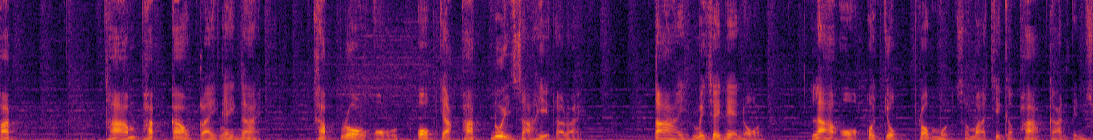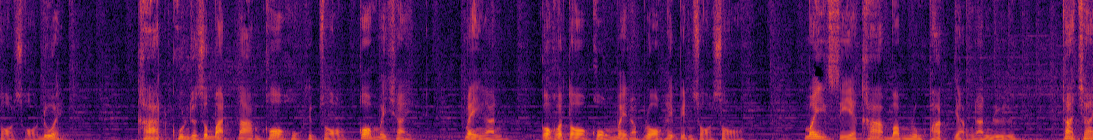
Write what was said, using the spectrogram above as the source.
พรรค ถามพักก้าวไกลง่ายๆ ขับรองอ๋องออกจากพักด้วยสาเหตุอะไร ตายไม่ใช่แน่นอน ลาออกก็จบเพราะหมดสมาชิกภาพการเป็นสสด้วย ขาดคุณสมบัติตามข้อ 62 ก็ไม่ใช่ ไม่งั้นกกตคงไม่รับรองให้เป็นสสไม่เสียค่าบำรุงพักอย่างนั้นหรือ ถ้าใช่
